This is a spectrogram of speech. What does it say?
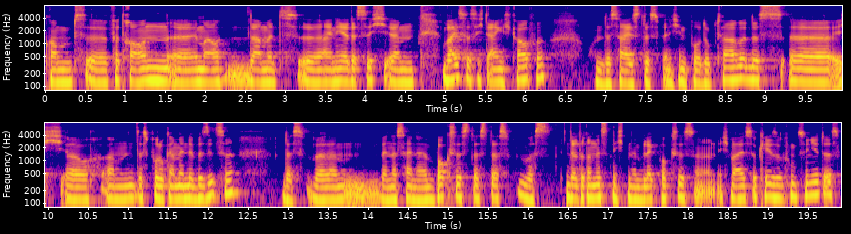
kommt äh, Vertrauen äh, immer damit äh, einher, dass ich ähm, weiß, was ich da eigentlich kaufe. Und das heißt, dass wenn ich ein Produkt habe, dass äh, ich auch ähm, das Produkt am Ende besitze dass ähm, wenn das eine Box ist, dass das, was da drin ist, nicht eine Blackbox ist, sondern ich weiß, okay, so funktioniert das.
